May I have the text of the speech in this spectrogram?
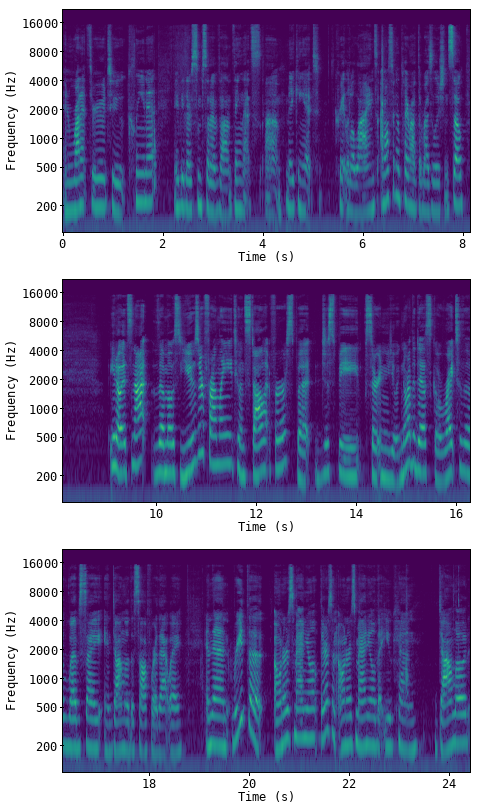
and run it through to clean it. Maybe there's some sort of um, thing that's um, making it create little lines. I'm also going to play around with the resolution. So, you know, it's not the most user-friendly to install at first, but just be certain you ignore the disk, go right to the website and download the software that way. And then read the owner's manual. There's an owner's manual that you can download.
